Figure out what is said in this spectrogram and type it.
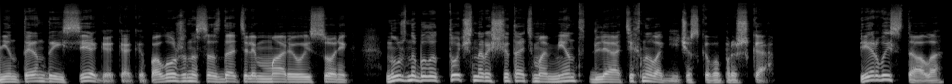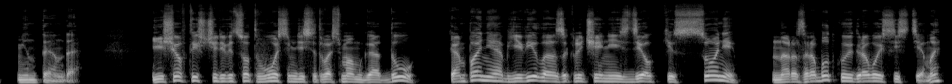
Nintendo и Sega, как и положено создателям Mario и Sonic, нужно было точно рассчитать момент для технологического прыжка. Первой стала Nintendo. Еще в 1988 году компания объявила о заключении сделки с Sony на разработку игровой системы,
